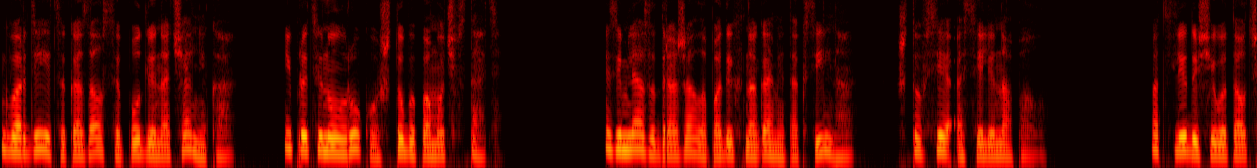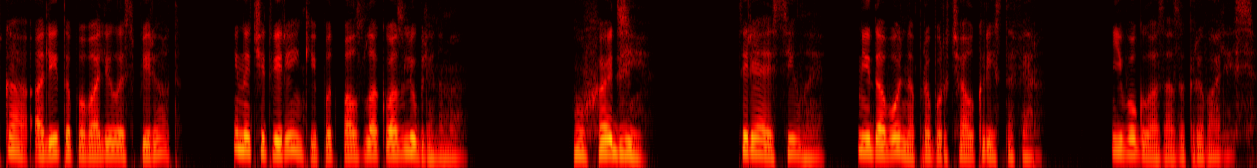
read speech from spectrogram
гвардеец оказался подле начальника и протянул руку, чтобы помочь встать. Земля задрожала под их ногами так сильно, что все осели на пол. От следующего толчка Алита повалилась вперед и на четвереньки подползла к возлюбленному. «Уходи!» Теряя силы, недовольно пробурчал Кристофер. Его глаза закрывались.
